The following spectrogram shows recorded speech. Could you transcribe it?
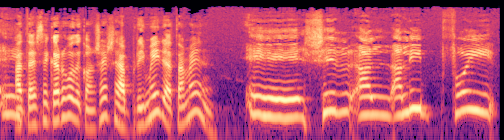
eh, ata ese cargo de conserxe, a primeira tamén. Eh, ser al, ali foi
